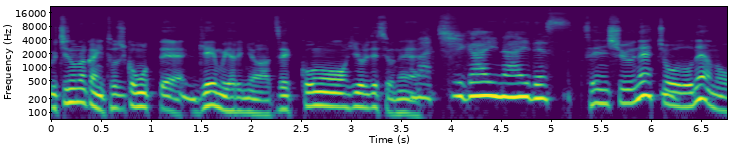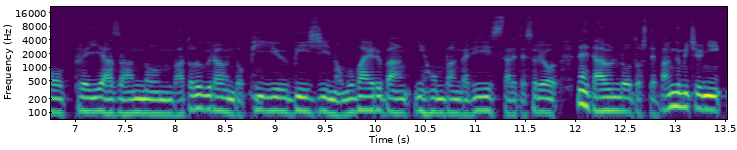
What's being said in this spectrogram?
うちの中に閉じこもってうん。ゲームやるには絶好の日和ですよね、間違いないです。先週ねちょうどね、あのプレイヤーズアンノーンバトルグラウンド PUBG のモバイル版日本版がリリースされてそれをねダウンロードして番組中に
